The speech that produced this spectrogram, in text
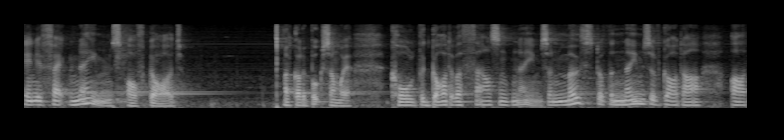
in effect, names of God. I've got a book somewhere called The God of a Thousand Names, and most of the names of God are, are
